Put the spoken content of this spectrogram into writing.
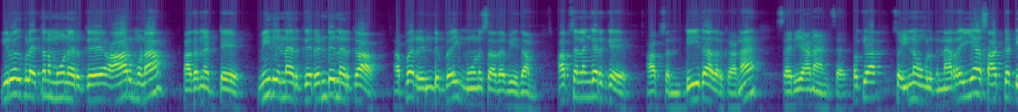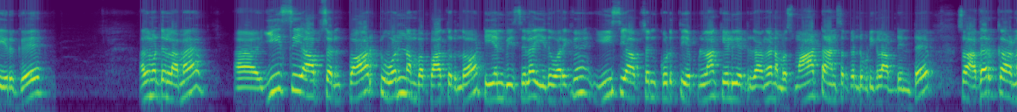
இருபதுக்குள்ளே எத்தனை மூணு இருக்குது ஆறு மூணா பதினெட்டு. மீதி என்ன இருக்குது ரெண்டுன்னு இருக்கா? அப்போ ரெண்டு பை மூணு சதவீதம். ஆப்ஷன் எங்கே இருக்குது ஆப்ஷன் டி தான் அதற்கான சரியான ஆன்சர் ஓகேவா ஸோ இன்னும் உங்களுக்கு நிறையா ஷார்ட்கட் இருக்குது அது மட்டும் இல்லாமல் ஈஸி ஆப்ஷன் பார்ட் ஒன் நம்ம பார்த்துருந்தோம். டிஎன்பிசியில் இது வரைக்கும் ஈஸி ஆப்ஷன் கொடுத்து எப்படிலாம் கேள்வி கேட்டிருக்காங்க நம்ம ஸ்மார்ட் ஆன்சர் கண்டுபிடிக்கலாம் அப்படின்ட்டு. ஸோ அதற்கான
